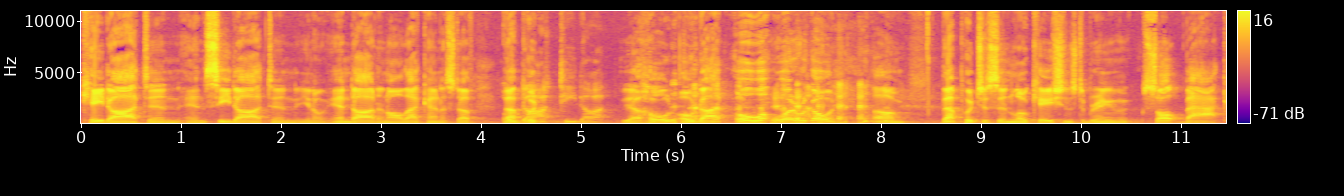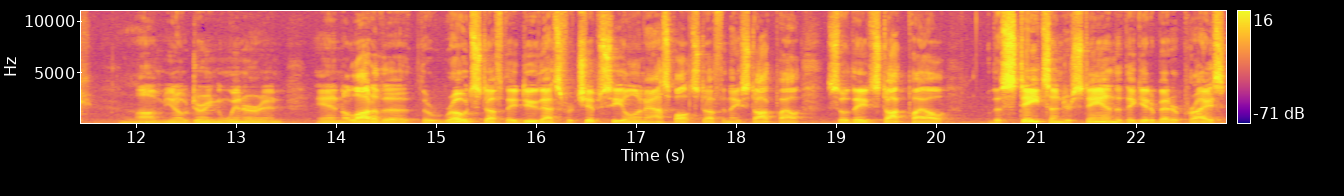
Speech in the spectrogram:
K dot and and C dot and you know N dot and all that kind of stuff. O That put- dot, T dot. Yeah, O, o dot. Oh, what, where are we going? Um, that puts us in locations to bring salt back, um, you know, during the winter and and a lot of the the road stuff they do that's for chip seal and asphalt stuff, and they stockpile. So they stockpile. The states understand that they get a better price,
